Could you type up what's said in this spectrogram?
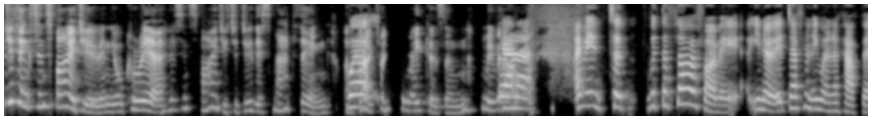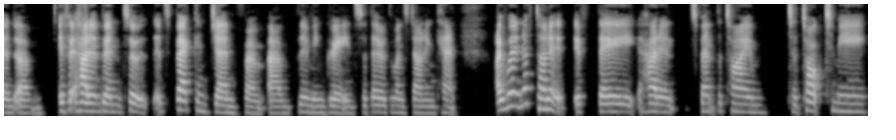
do you think's inspired you in your career? Who's inspired you to do this mad thing? Well- buying 24 acres and move yeah out. i mean so with the flower farming you know it definitely wouldn't have happened um if it hadn't been so it's beck and jen from um blooming green so they're the ones down in kent i wouldn't have done it if they hadn't spent the time to talk to me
